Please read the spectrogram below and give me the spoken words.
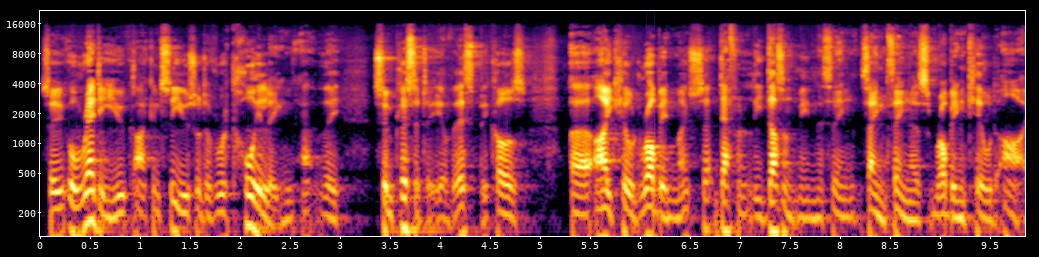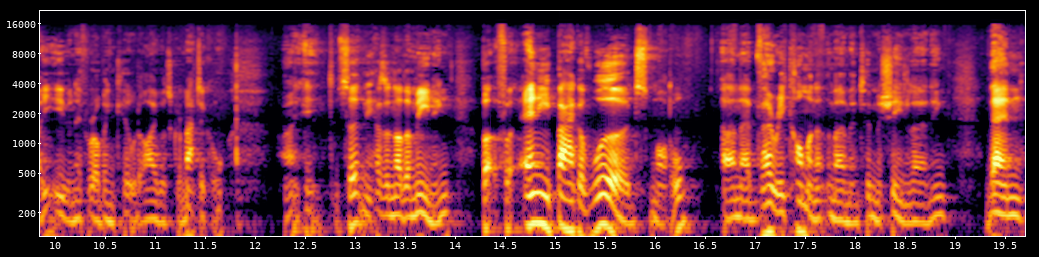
So already you, I can see you sort of recoiling at the simplicity of this because uh, I killed Robin most definitely doesn't mean the thing, same thing as Robin killed I, even if Robin killed I was grammatical. Right? It certainly has another meaning. But for any bag of words model, and they're very common at the moment in machine learning, then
